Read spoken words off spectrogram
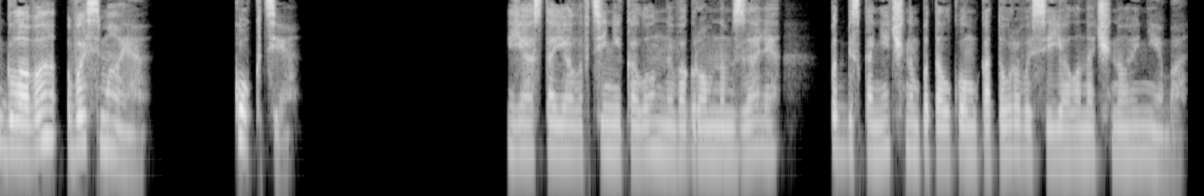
Глава восьмая. Когти. Я стояла в тени колонны в огромном зале, под бесконечным потолком которого сияло ночное небо.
